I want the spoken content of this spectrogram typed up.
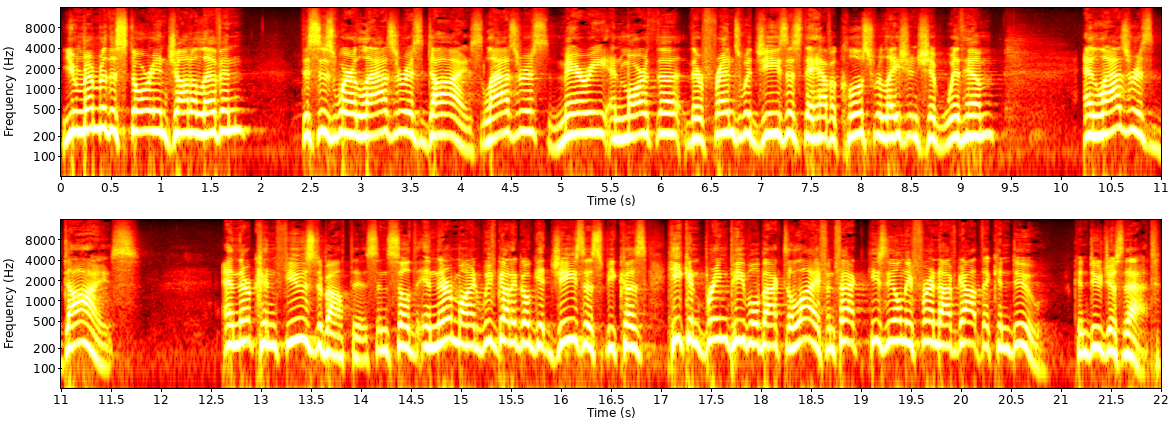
You remember the story in John 11? This is where Lazarus dies. Lazarus, Mary, and Martha, they're friends with Jesus. They have a close relationship with him. And Lazarus dies. And they're confused about this. And so, in their mind, we've got to go get Jesus because he can bring people back to life. In fact, he's the only friend I've got that can do, can do just that.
